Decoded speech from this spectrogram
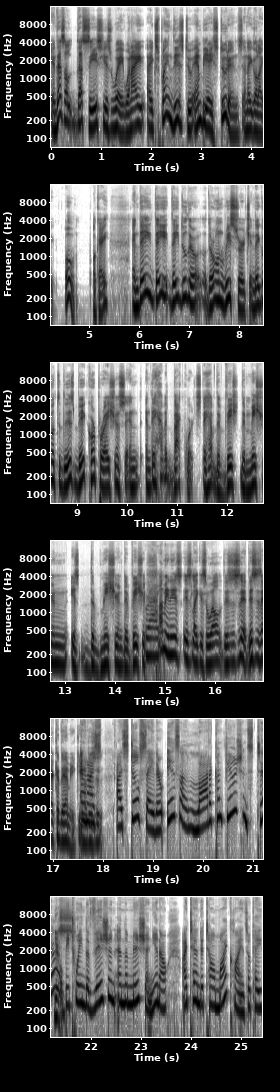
and that's a, that's the easiest way. When I, I explain this to MBA students, and they go like, "Oh, okay and they they they do their their own research and they go to these big corporations and and they have it backwards they have the vision the mission is the mission the vision Right. i mean it's, it's like it's well this is it this is academic you and know, I, is, I still say there is a lot of confusion still Yes. between the vision and the mission. You know, I tend to tell my clients, okay,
